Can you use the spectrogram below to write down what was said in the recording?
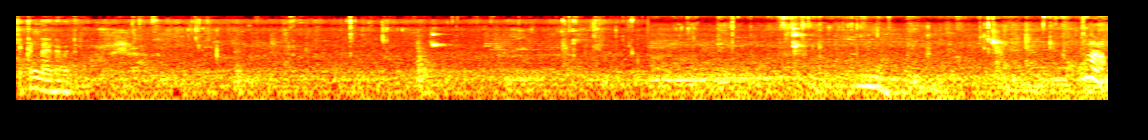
ചിക്കൻ ഡൈനമിറ്റ് കൊള്ളാം.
